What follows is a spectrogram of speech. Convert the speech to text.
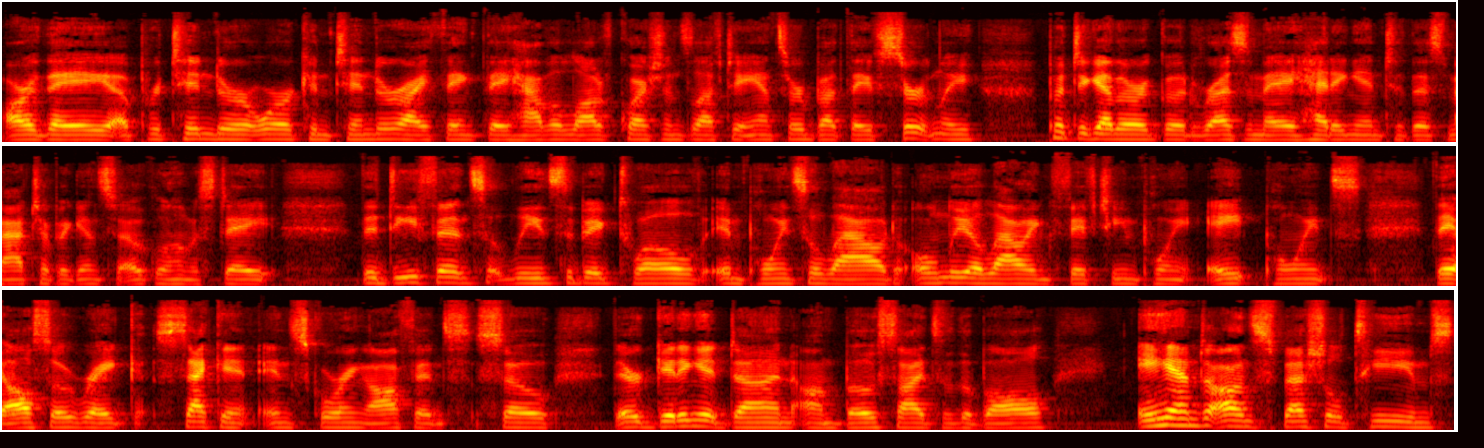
Are they a pretender or a contender? I think they have a lot of questions left to answer, but they've certainly put together a good resume heading into this matchup against Oklahoma State. The defense leads the Big 12 in points allowed, only allowing 15.8 points. They also rank second in scoring offense, so they're getting it done on both sides of the ball and on special teams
